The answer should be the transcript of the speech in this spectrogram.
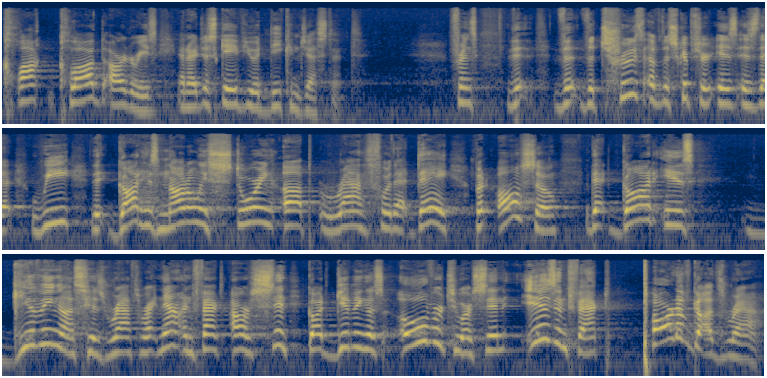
clogged arteries and I just gave you a decongestant. Friends, the, the, the truth of the scripture is, is that we, that God is not only storing up wrath for that day, but also that God is giving us his wrath right now. In fact, our sin, God giving us over to our sin, is in fact part of God's wrath.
